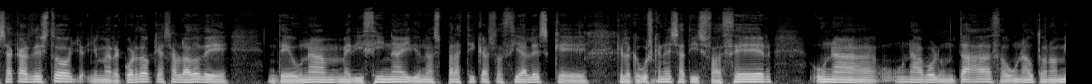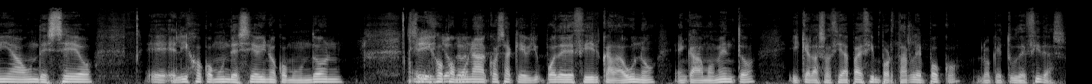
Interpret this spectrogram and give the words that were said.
sacas de esto, yo, me recuerdo que has hablado de, de, una medicina y de unas prácticas sociales que, que lo que buscan es satisfacer una, una, voluntad o una autonomía o un deseo, eh, el hijo como un deseo y no como un don. el hijo como una cosa que puede decidir cada uno en cada momento y que a la sociedad parece importarle poco lo que tú decidas.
